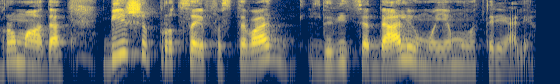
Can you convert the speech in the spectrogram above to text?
громада. Більше про цей фестиваль дивіться далі у моєму матеріалі.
